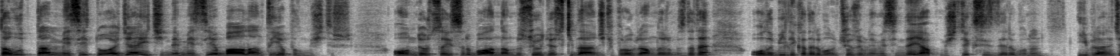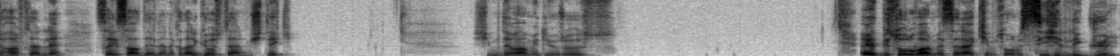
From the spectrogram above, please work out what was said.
Davut'tan Mesih doğacağı için de Mesih'e bağlantı yapılmıştır. 14 sayısını bu anlamda söylüyoruz ki daha önceki programlarımızda da olabildiği kadar bunun çözümlemesini de yapmıştık. Sizlere bunun İbranice harflerle sayısal değerlerine kadar göstermiştik. Şimdi devam ediyoruz. Evet bir soru var mesela. Kim sormuş? Sihirli gül.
